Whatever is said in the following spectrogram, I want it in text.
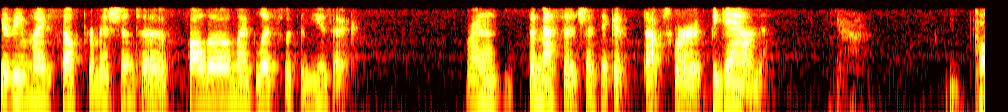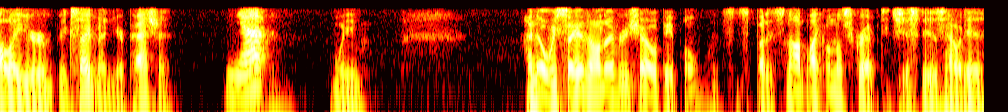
giving myself permission to follow my bliss with the music Right. and the message. I think it that's where it began. Follow your excitement, your passion. Yep. We, I know we say it on every show, people. It's, but it's not like on the script. It just is how it is.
